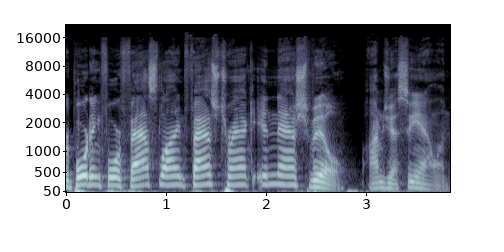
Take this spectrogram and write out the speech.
Reporting for Fastline Fast Track in Nashville, I'm Jesse Allen.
